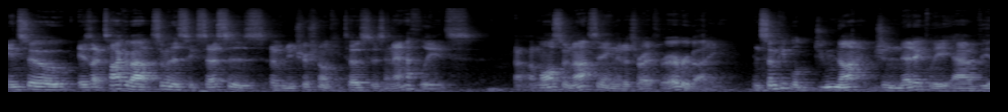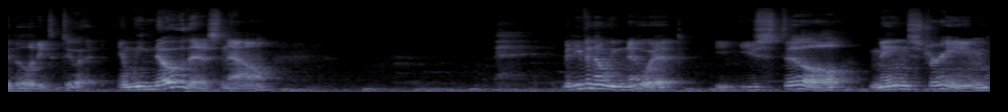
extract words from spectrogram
And so, as I talk about some of the successes of nutritional ketosis in athletes, I'm also not saying that it's right for everybody. And some people do not genetically have the ability to do it. And we know this now but even though we know it, you still mainstream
